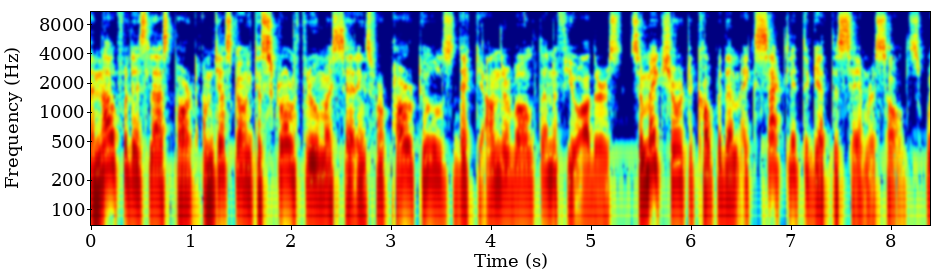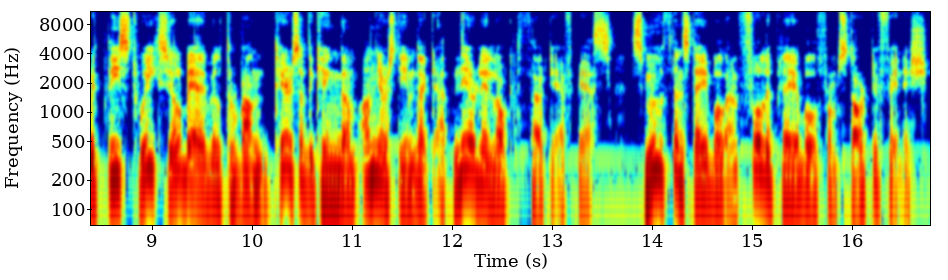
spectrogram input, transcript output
And now for this last part, I'm just going to scroll through my settings for Power Tools, Decky Undervolt and a few others, so make sure to copy them exactly to get the same results. With these tweaks you'll be able to run Tears of the Kingdom on your Steam Deck at nearly locked 30 FPS smooth and stable and fully playable from start to finish.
